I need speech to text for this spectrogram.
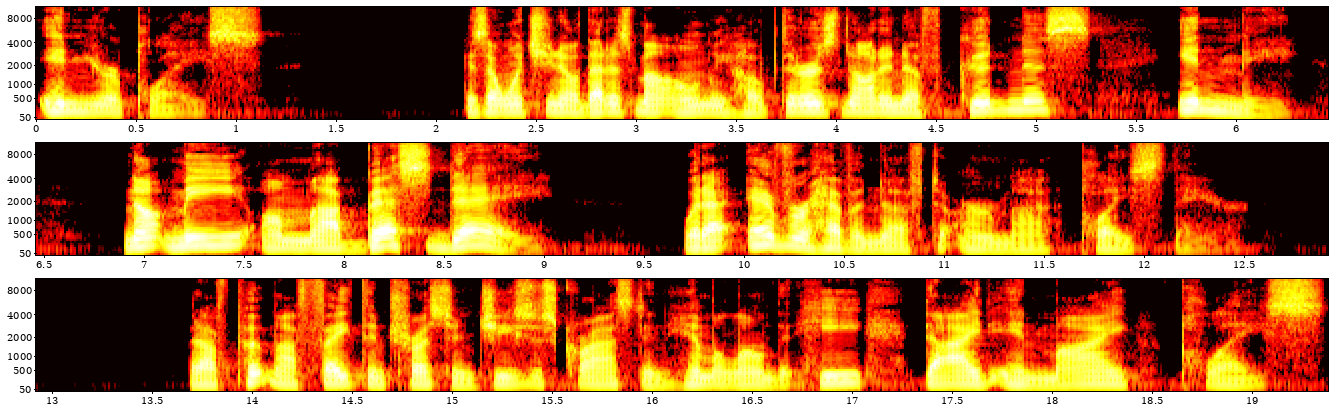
in your place. Because I want you to know that is my only hope. There is not enough goodness in me, not me on my best day, would I ever have enough to earn my place there. But I've put my faith and trust in Jesus Christ and Him alone, that He died in my place.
